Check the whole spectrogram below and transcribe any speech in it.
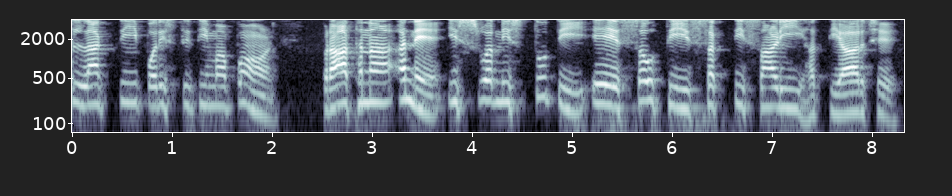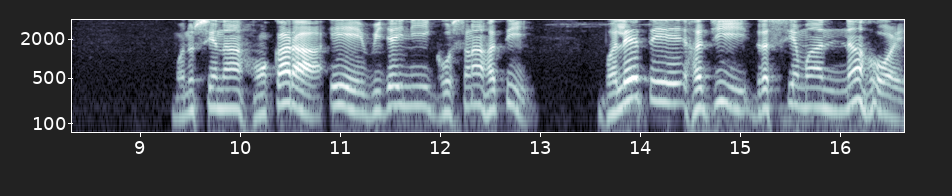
લાગતી પરિસ્થિતિમાં પણ પ્રાર્થના અને ઈશ્વરની સ્તુતિ એ સૌથી શક્તિશાળી હથિયાર છે. મનુષ્યના હોંકારા એ વિજયની ઘોષણા હતી. ભલે તે હજી દ્રશ્યમાન ન હોય,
